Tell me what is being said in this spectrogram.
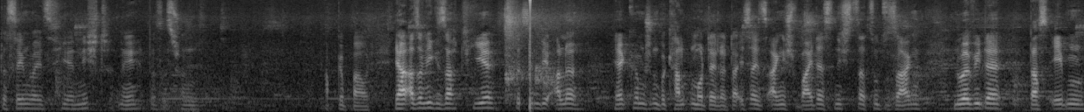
das sehen wir jetzt hier nicht, nee, das ist schon abgebaut. Ja, also wie gesagt, hier, das sind die alle herkömmlichen bekannten Modelle. Da ist jetzt eigentlich weiter nichts dazu zu sagen. Nur wieder, dass eben,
